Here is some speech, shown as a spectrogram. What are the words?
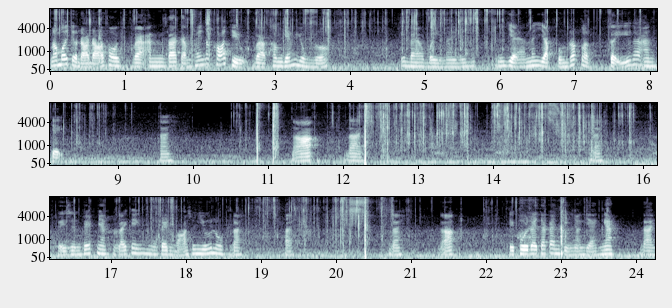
Nó mới chờ đỏ đỏ thôi và anh ta cảm thấy nó khó chịu và không dám dùng nữa. Cái bao bì này nó dạ nó dập cũng rất là kỹ các anh chị. Đây. Đó đây. Đây thì xin phép nha. Lấy cái tem bỏ xuống dưới luôn. Đây. Đây. Đây. Đó. Thì khui ra cho các anh chị nhận dạng nha. Đây.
